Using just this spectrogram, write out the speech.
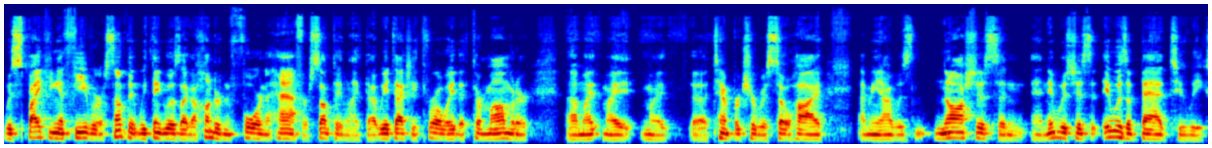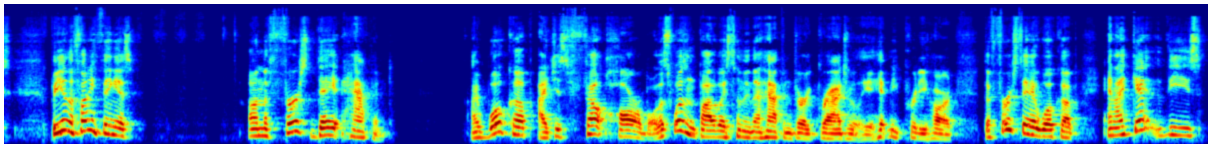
was spiking a fever or something. We think it was like 104 and a half or something like that. We had to actually throw away the thermometer. Uh, my my my uh, temperature was so high. I mean, I was nauseous and and it was just it was a bad two weeks. But you know, the funny thing is on the first day it happened, I woke up, I just felt horrible. This wasn't, by the way, something that happened very gradually. It hit me pretty hard. The first day I woke up, and I get these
